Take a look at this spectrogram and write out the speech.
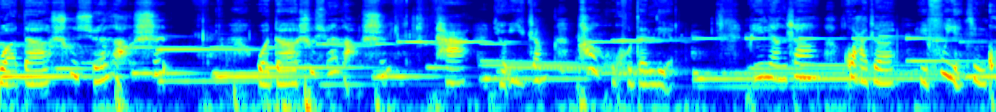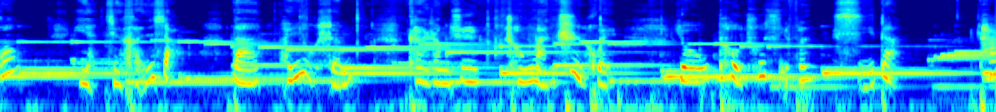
我的数学老师，我的数学老师，他有一张胖乎乎的脸，鼻梁上挂着一副眼镜框，眼睛很小，但很有神，看上去充满智慧，又透出几分喜感。他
